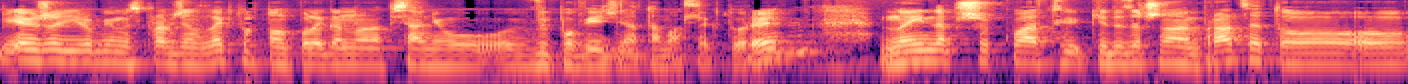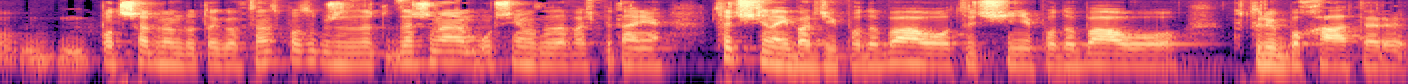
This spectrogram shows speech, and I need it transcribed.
Jeżeli robimy sprawdzian z lektur, to on polega na napisaniu wypowiedzi na temat lektury. No i na przykład, kiedy zaczynałem pracę, to podszedłem do tego w ten sposób, że zac- zaczynałem uczniom zadawać pytanie, co Ci się najbardziej podobało, co Ci się nie podobało, który bohater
